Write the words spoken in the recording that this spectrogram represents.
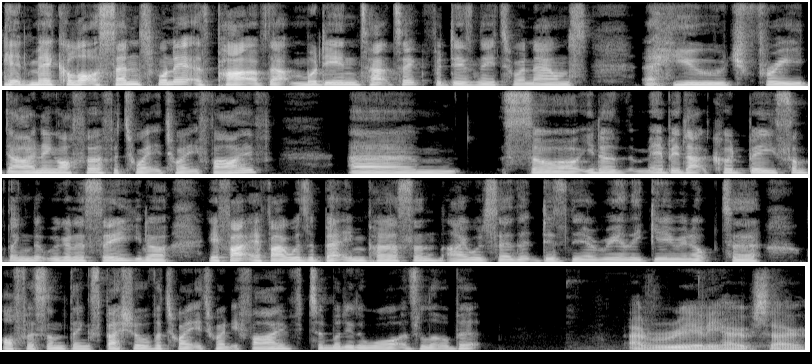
It'd make a lot of sense wouldn't it as part of that muddying tactic for Disney to announce a huge free dining offer for 2025. Um, so you know maybe that could be something that we're going to see. You know, if I if I was a betting person, I would say that Disney are really gearing up to offer something special for 2025 to muddy the waters a little bit? I really hope so.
